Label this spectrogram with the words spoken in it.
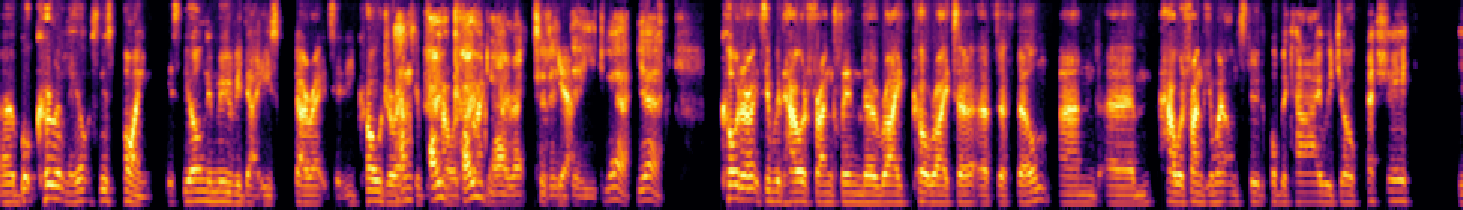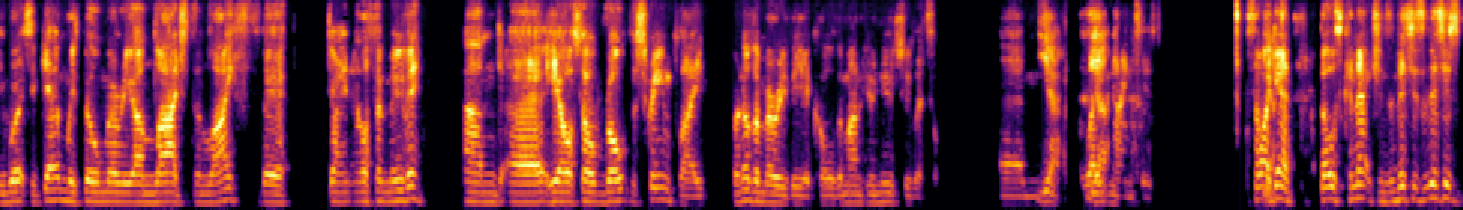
Uh, but currently, up to this point, it's the only movie that he's directed. He co-directed. And co- co-directed, indeed. Yeah, yeah. yeah co-directed with Howard Franklin, the right co-writer of the film, and um, Howard Franklin went on to do The Public Eye with Joe Pesci. He worked again with Bill Murray on Larger Than Life, the giant elephant movie, and uh, he also wrote the screenplay for another Murray vehicle, The Man Who Knew Too Little. Um, yeah, late nineties. So yeah. again, those connections, and this is this is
